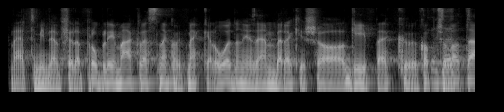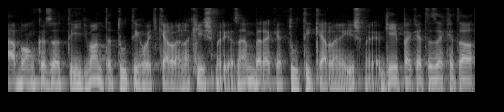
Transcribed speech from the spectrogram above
mert mindenféle problémák lesznek, amit meg kell oldani az emberek és a gépek kapcsolatában között így van. Tehát tuti, hogy kell olyan, aki ismeri az embereket, tuti kell olyan, aki ismeri a gépeket. Ezeket a,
